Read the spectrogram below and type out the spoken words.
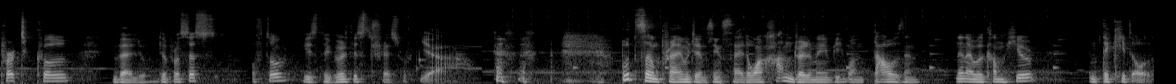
practical value. The process of thought is the greatest treasure. Yeah. Put some primogems inside, 100 maybe, 1000. Then I will come here and take it all.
